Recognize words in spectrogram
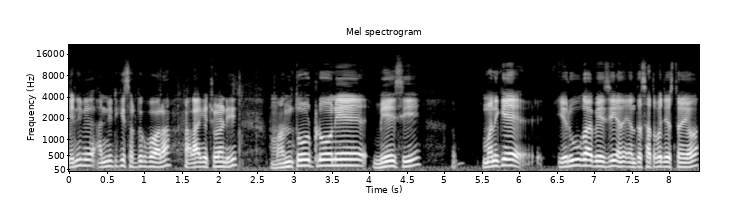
ఎనీవే అన్నిటికీ సర్దుకుపోవాలా? అలాగే చూడండి. మన తోటలోనే మేసి మనకే ఎరువుగా వేసి ఎంత సతవ చేస్తున్నాయో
